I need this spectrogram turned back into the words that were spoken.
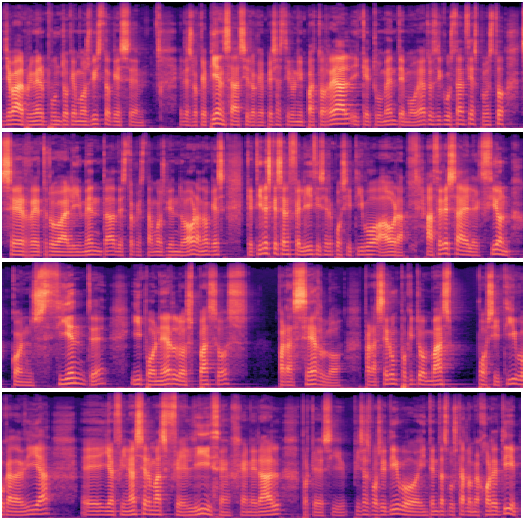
lleva al primer punto que hemos visto, que es, eres lo que piensas y lo que piensas tiene un impacto real y que tu mente modela tus circunstancias, pues esto se retroalimenta de esto que estamos viendo ahora, ¿no? Que es que tienes que ser feliz y ser positivo ahora. Hacer esa elección consciente y poner los pasos para serlo, para ser un poquito más positivo cada día eh, y al final ser más feliz en general, porque si pisas positivo e intentas buscar lo mejor de ti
